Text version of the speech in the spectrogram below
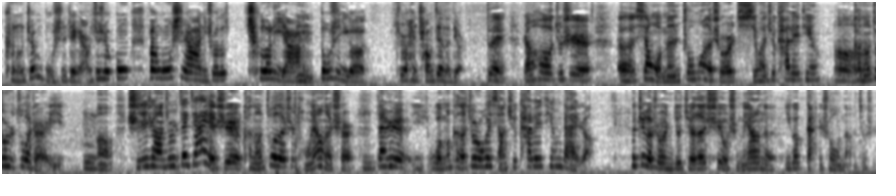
可能真不是这样。就是公办公室啊，你说的车里啊，嗯都是一个就是很常见的地儿。对，然后就是呃，像我们周末的时候喜欢去咖啡厅，嗯，可能就是坐着而已。嗯嗯，实际上就是在家也是可能做的是同样的事儿，嗯但是我们可能就是会想去咖啡厅待着。那这个时候你就觉得是有什么样的一个感受呢？就是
